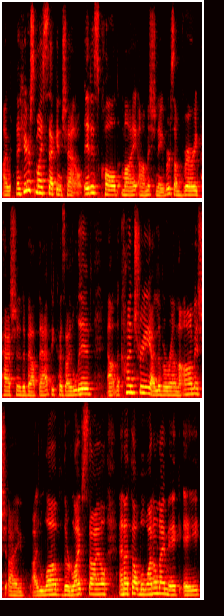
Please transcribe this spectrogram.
I, now here's my second channel. It is called My Amish Neighbors. I'm very passionate about that because I live out in the country. I live around the Amish. I, I love their lifestyle. And I thought, well, why don't I make a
